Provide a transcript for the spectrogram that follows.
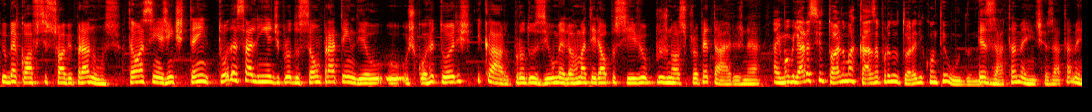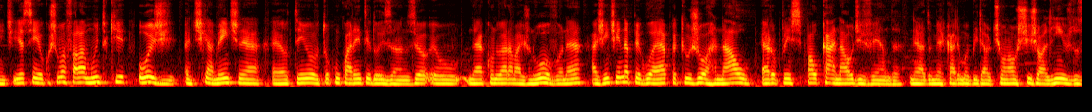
e o back-office sobe para anúncio. Então, assim, a gente tem toda essa linha de produção para atender o, o, os corretores e, claro, produzir o melhor material possível para os nossos proprietários, né? A imobiliária se torna uma casa produtora de conteúdo. Né? Exatamente, exatamente. E assim, eu costumo falar muito que hoje, antigamente, né, é, eu tenho, eu tô com 42 anos, eu, eu, né, quando eu era mais novo, né, a gente ainda pegou a época que o jornal era o principal canal de venda, né, do mercado imobiliário. Tinham lá os tijolinhos dos,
